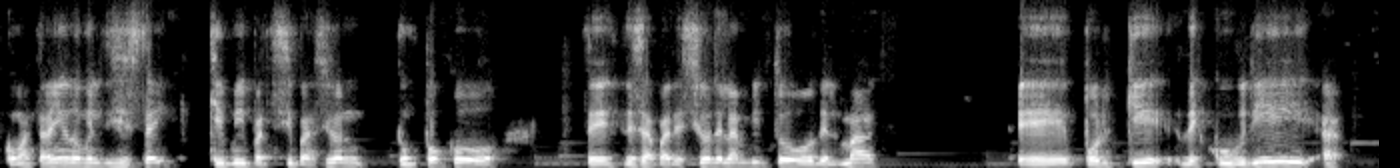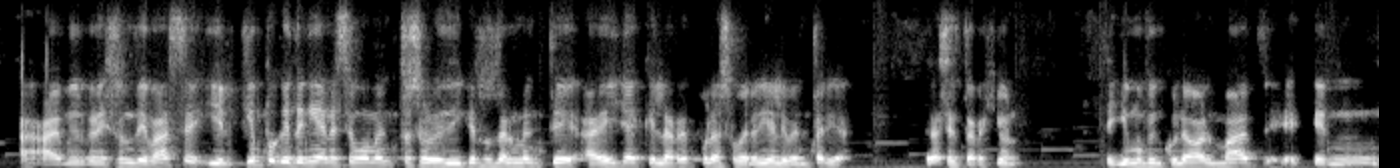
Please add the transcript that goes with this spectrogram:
Como hasta el año 2016, que mi participación un poco de, desapareció del ámbito del MAC, eh, porque descubrí mi organización de base y el tiempo que tenía en ese momento se lo dediqué totalmente a ella, que es la Red por la Soberanía Alimentaria de la sexta región. Seguimos vinculados al MAT en,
